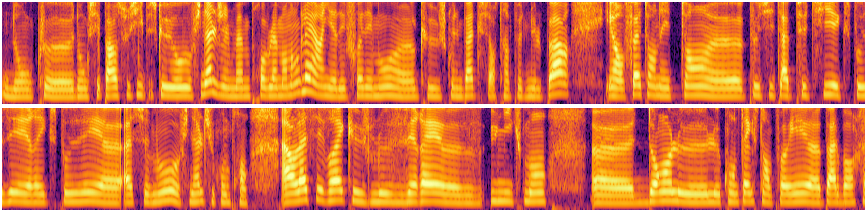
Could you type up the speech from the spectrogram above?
Donc, euh, donc c'est pas un souci, puisque au final, j'ai le même problème en anglais. hein. Il y a des fois des mots euh, que je connais pas qui sortent un peu de nulle part. Et en fait, en étant euh, petit à petit exposé et réexposé euh, à ce mot, au final, tu comprends. Alors là, c'est vrai que je le verrais euh, uniquement dans le, le contexte employé par Borges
